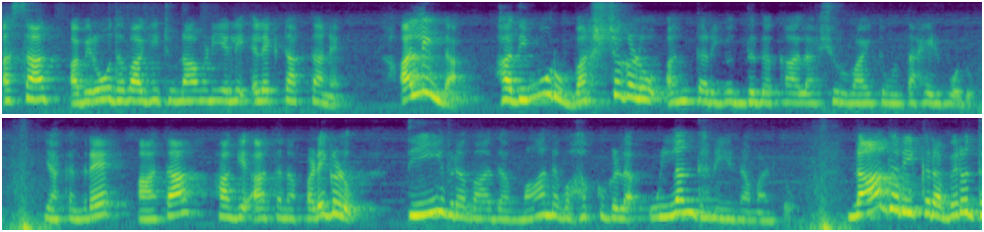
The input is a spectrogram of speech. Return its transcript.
ಅಸಾದ್ ಅವಿರೋಧವಾಗಿ ಚುನಾವಣೆಯಲ್ಲಿ ಎಲೆಕ್ಟ್ ಆಗ್ತಾನೆ. ಅಲ್ಲಿಂದ ಹದಿಮೂರು ವರ್ಷಗಳು ಅಂತರ್ಯುದ್ಧದ ಕಾಲ ಶುರುವಾಯಿತು ಅಂತ ಹೇಳ್ಬೋದು. ಯಾಕಂದ್ರೆ ಆತ ಹಾಗೆ ಆತನ ಪಡೆಗಳು ತೀವ್ರವಾದ ಮಾನವ ಹಕ್ಕುಗಳ ಉಲ್ಲಂಘನೆಯನ್ನ ಮಾಡಿತು. ನಾಗರಿಕರ ವಿರುದ್ಧ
